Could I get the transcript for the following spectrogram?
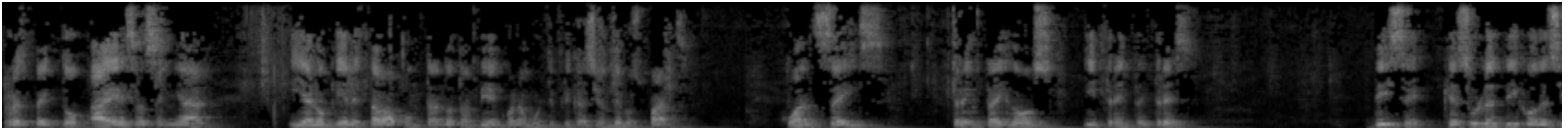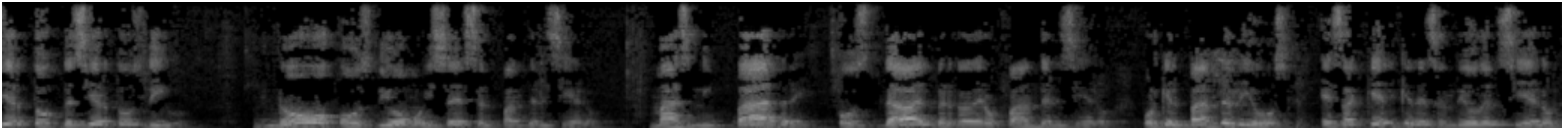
respecto a esa señal y a lo que él estaba apuntando también con la multiplicación de los panes? Juan 6, 32 y 33. Dice, Jesús les dijo, de cierto, de cierto os digo, no os dio Moisés el pan del cielo, mas mi Padre os da el verdadero pan del cielo, porque el pan de Dios es aquel que descendió del cielo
